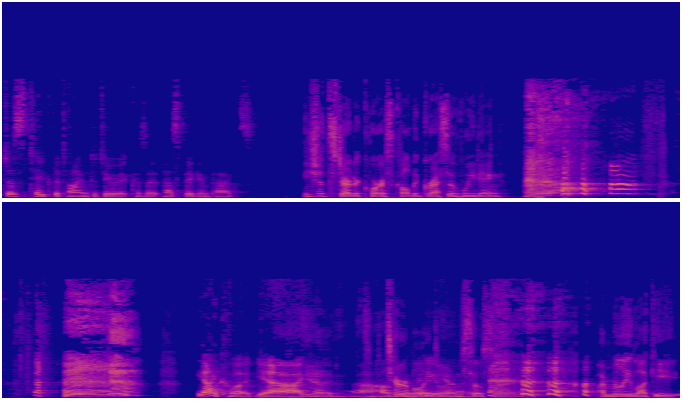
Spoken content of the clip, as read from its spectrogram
Just take the time to do it because it has big impacts. You should start a course called aggressive weeding. Yeah, I could. Yeah, I could. Yeah, uh, terrible idea. I'm so sorry. I'm really lucky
